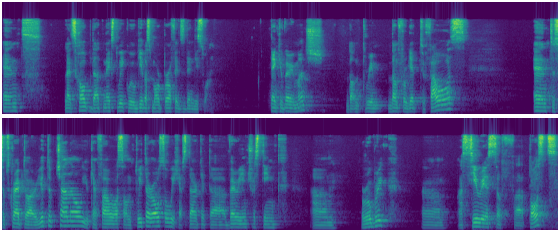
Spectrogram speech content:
and let's hope that next week will give us more profits than this one. Thank you very much. Don't, don't forget to follow us and to subscribe to our YouTube channel. You can follow us on Twitter also. We have started a very interesting um, rubric, um, a series of uh, posts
